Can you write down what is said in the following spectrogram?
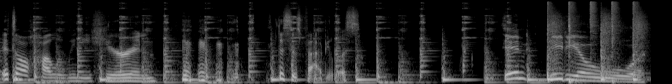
it's all halloweeny here and this is fabulous In Indeedio.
